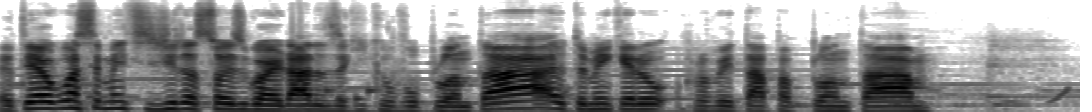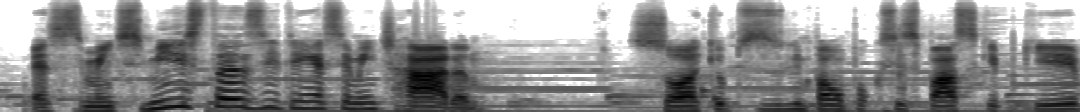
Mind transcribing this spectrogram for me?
Eu tenho algumas sementes de girassóis guardadas aqui que eu vou plantar. Eu também quero aproveitar para plantar essas sementes mistas e tem a semente rara. Só que eu preciso limpar um pouco esse espaço aqui porque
